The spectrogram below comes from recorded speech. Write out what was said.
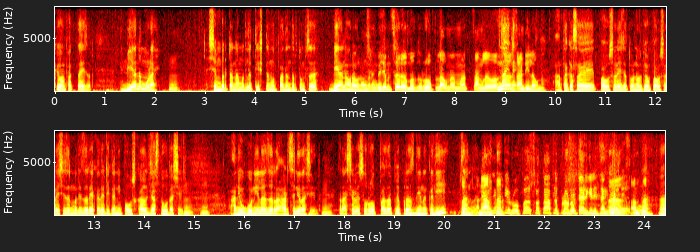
किंवा फक्त याच्यावर बियाणं मूळ आहे. शंभर टनामधलं तीस टन उत्पादन तर तुमचं बियाणावर अवलंबून आहे त्याच्यामध्ये सर मग रोप लावणं मग चांगलं नाही, का नाही. कांडी लावणं आता कसं आहे पावसाळ्याच्या तोंडावर किंवा पावसाळ्या सीझनमध्ये जर एखाद्या ठिकाणी पाऊस काळ जास्त होत असेल. आणि उगवणीला जर अडचणीत असेल. तर अशा वेळेस रोपाचा प्रेफरन्स देणं कधी चांगलं आणि अंतर? रोप स्वतः आपल्या प्लॉटवर तयार केली चांगली. अंतर? हा.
